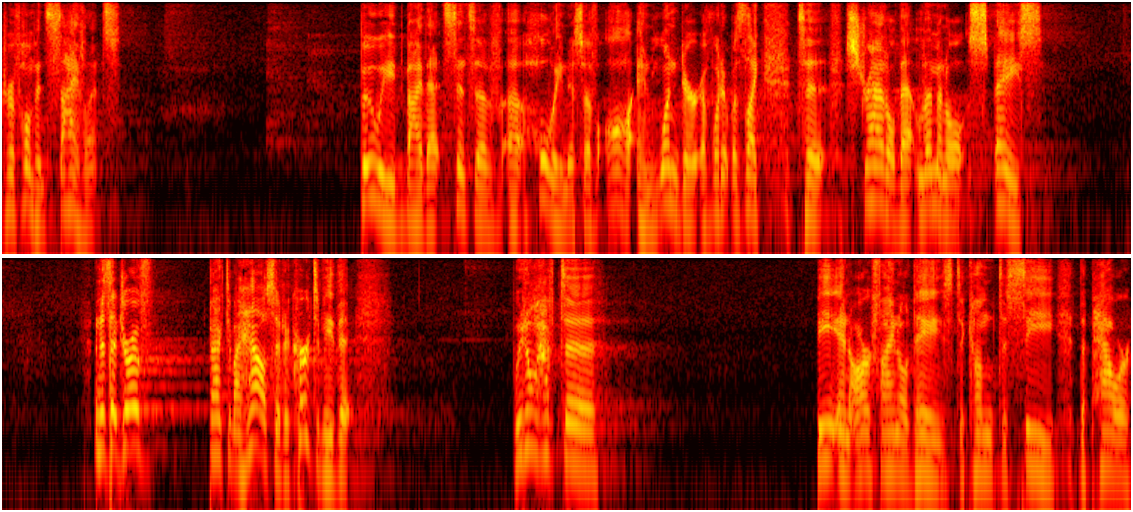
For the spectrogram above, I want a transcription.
drove home in silence, buoyed by that sense of uh, holiness, of awe and wonder of what it was like to straddle that liminal space. And as I drove back to my house, it occurred to me that we don't have to be in our final days to come to see the power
